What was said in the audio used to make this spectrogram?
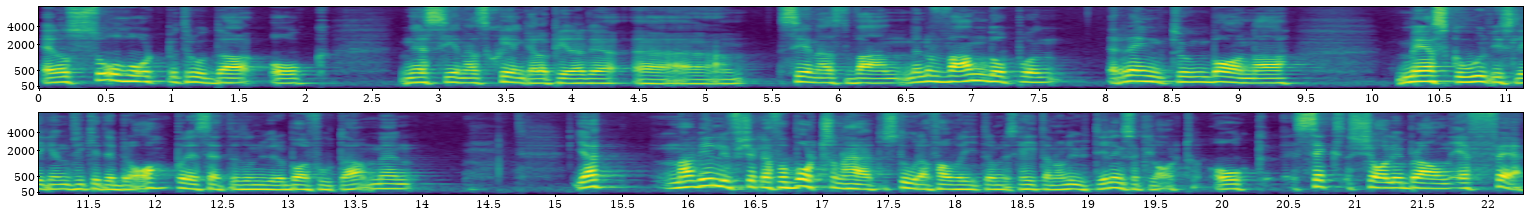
Är de så hårt betrodda och näst senast skengalopperade, eh, senast vann, men de vann då på en regntung bana med skor visserligen, vilket är bra på det sättet och nu är det barfota. Men jag, man vill ju försöka få bort såna här stora favoriter om du ska hitta någon utdelning såklart. Och 6 Charlie Brown FE.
